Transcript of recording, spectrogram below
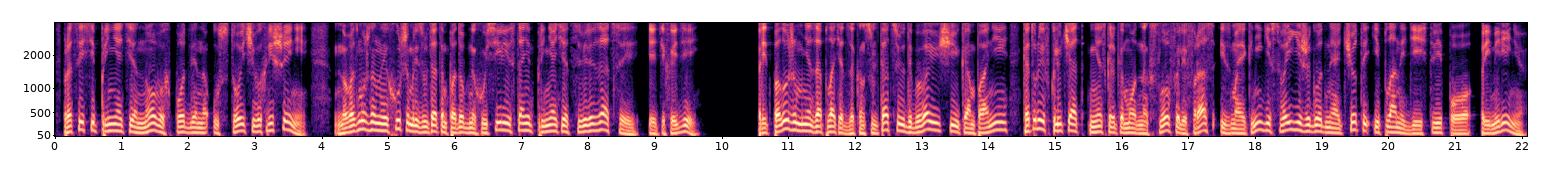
в процессе принятия новых, подлинно устойчивых решений, но, возможно, наихудшим результатом подобных усилий станет принятие цивилизации этих идей. Предположим, мне заплатят за консультацию добывающие компании, которые включат несколько модных слов или фраз из моей книги в свои ежегодные отчеты и планы действий по примирению.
